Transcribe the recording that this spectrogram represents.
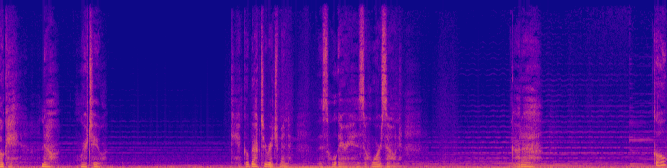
Okay, now, where to? Can't go back to Richmond. This whole area is a war zone. Gotta... Go?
